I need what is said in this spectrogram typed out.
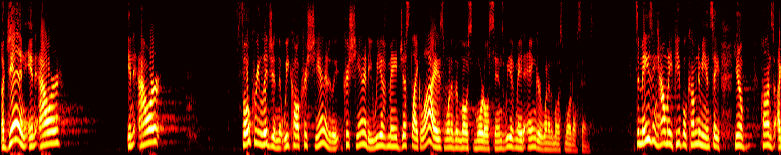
Again, in our in our folk religion that we call Christianity, Christianity, we have made just like lies one of the most mortal sins, we have made anger one of the most mortal sins. It's amazing how many people come to me and say, you know, Hans, I,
